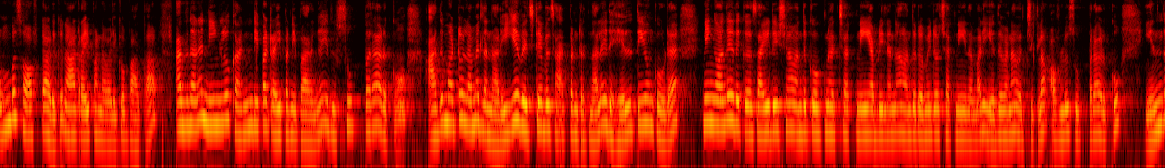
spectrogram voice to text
ரொம்ப சாஃப்டாக இருக்குது நான் ட்ரை பண்ண வரைக்கும் பார்த்தா. அதனால நீங்களும் கண்டிப்பாக ட்ரை பண்ணி பாருங்கள் இது சூப்பராக இருக்கும். அது மட்டும் இல்லாமல் இதில் நிறைய வெஜிடபிள்ஸ் ஆட் பண்ணுறதுனால இது ஹெல்த்தியும் கூட. நீங்கள் வந்து இதுக்கு சைட் டிஷ்ஷாக வந்து கோக்னட் சட்னி அப்படி இல்லைன்னா வந்து டொமேட்டோ சட்னி இந்த மாதிரி எது வேணால் வச்சுக்கலாம். அவ்வளோ சூப்பராக இருக்கும். எந்த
